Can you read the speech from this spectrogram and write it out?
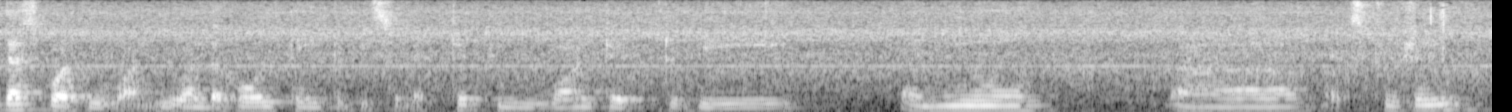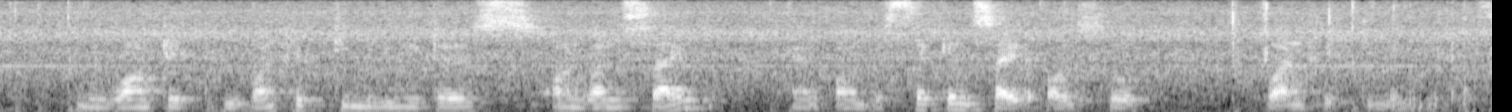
that's what we want. We want the whole thing to be selected. We want it to be a new uh, extrusion. We want it to be 150 millimeters on one side and on the second side also 150 millimeters.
